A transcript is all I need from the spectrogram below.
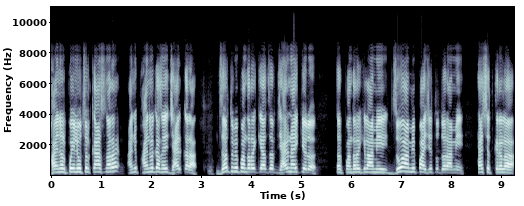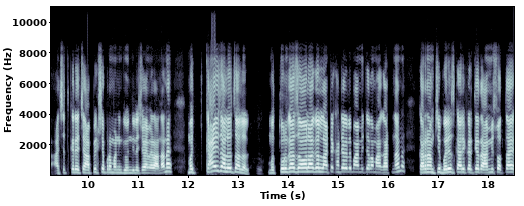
फायनल पहिली उचल का असणार आहे? आणि फायनल का असणार जाहीर करा. जर तुम्ही पंधरा तारखेला जर जाहीर नाही केलं तर पंधरा तारखेला आम्ही जो आम्ही पाहिजे तो दर आम्ही ह्या शेतकऱ्याला शेतकऱ्याच्या अपेक्षेप्रमाणे घेऊन दिल्याशिवाय आम्ही राहणार नाही. मग काय झालं चालल. मग तुरुंगात जावं लागेल लाटे खाट्या गेले आम्ही त्याला माग हटणार कारण आमचे बरेच कार्यकर्ते आहेत आम्ही स्वतः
